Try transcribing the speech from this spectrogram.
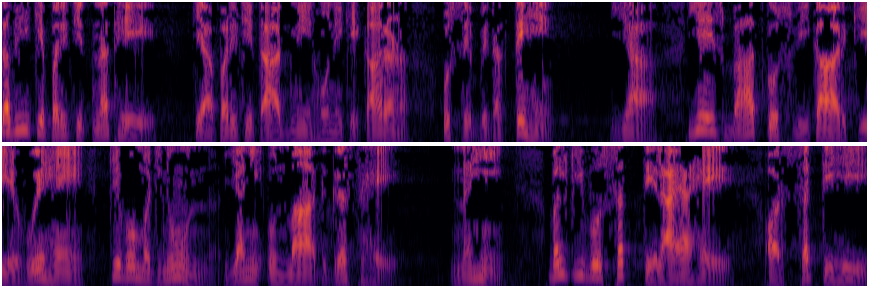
कभी के परिचित न थे। कि अपरिचित आदमी होने के कारण उससे बिदकते हैं? या ये इस बात को स्वीकार किए हुए हैं कि वो मजनून, यानी उन्माद ग्रस्त है? नहीं, बल्कि वो सत्य लाया है, और सत्य ही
